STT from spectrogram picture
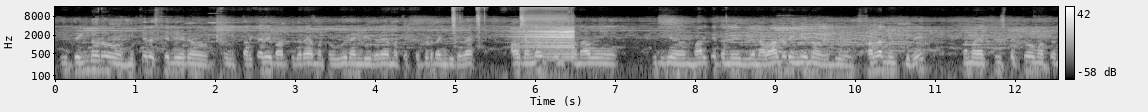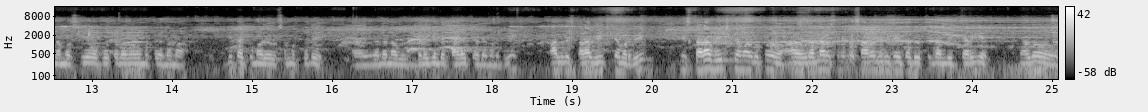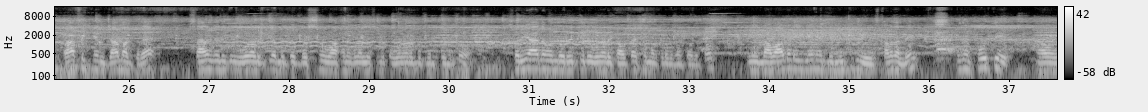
ಈ ಬೆಂಗಳೂರು ಮುಖ್ಯ ರಸ್ತೆಯಲ್ಲಿ ಏನು ತರಕಾರಿ ಮಾಡ್ತಿದ್ದಾರೆ ಮತ್ತು ಹೂವಿನ ಅಂಗಡಿ ಇದ್ದಾರೆ ಮತ್ತು ಕಬ್ಬಿಣದ ಅಂಗಡಿ ಇದ್ದಾವೆ ಅವನ್ನೆಲ್ಲ ಸ್ವಲ್ಪ ನಾವು ಇಲ್ಲಿಗೆ ಮಾರ್ಕೆಟಲ್ಲಿ ಈಗ ನಾವು ಆಲ್ರೆಡಿ ಏನು ಇಲ್ಲಿ ಸ್ಥಳದಲ್ಲಿ ನಿಂತಿದ್ದೀವಿ. ನಮ್ಮ ಹೆಲ್ತ್ ಇನ್ಸ್ಪೆಕ್ಟ್ರು ಮತ್ತು ನಮ್ಮ ಸಿ ಒ ಭೂತಳರು ಮತ್ತು ನಮ್ಮ ಗೀತಾ ಕುಮಾರ್ ಅವರ ಸಮ್ಮುಖದಲ್ಲಿ ಇವೆಲ್ಲ ನಾವು ಬೆಳಗ್ಗೆಯಿಂದ ಕಾರ್ಯಾಚರಣೆ ಮಾಡಿದ್ವಿ. ಆಲ್ರೆಡಿ ಸ್ಥಳ ವೀಕ್ಷಣೆ ಮಾಡಿದ್ವಿ. ಈ ಸ್ಥಳ ವೀಕ್ಷಣೆ ಮಾಡಿಬಿಟ್ಟು ಅವರೆಲ್ಲರೂ ಸಮೇತ ಸಾರ್ವಜನಿಕ ಹಿತದೃಷ್ಟಿಯಿಂದ ಅಲ್ಲಿ ತೆರಿಗೆ ಯಾವುದೋ ಟ್ರಾಫಿಕ್ ಏನು ಜಾಮ್ ಆಗ್ತದೆ ಸಾರ್ವಜನಿಕರಿಗೆ ಓಡಾಡೋಕ್ಕೆ ಮತ್ತು ಬಸ್ಸು ವಾಹನಗಳಲ್ಲೂ ಸಮೇತ ಓಡಾಡಬೇಕು ಅಂದ್ಬಿಟ್ಟು ಸರಿಯಾದ ಒಂದು ರೀತಿಯಲ್ಲಿ ಓಡಾಡೋಕ್ಕೆ ಅವಕಾಶ ಮಾಡಿಕೊಡ್ಬೇಕಂತ ಅಂತ ಹೇಳ್ಬಿಟ್ಟು ಈಗ ನಾವು ಆಲ್ರೆಡಿ ಏನು ಇಲ್ಲಿ ನಿಂತಿದ್ದೀವಿ ಸ್ಥಳದಲ್ಲಿ, ಇದನ್ನು ಪೂರ್ತಿ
